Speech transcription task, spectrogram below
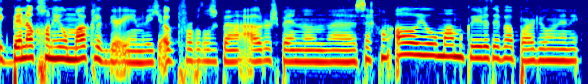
ik ben ook gewoon heel makkelijk erin. Weet je, ook bijvoorbeeld als ik bij mijn ouders ben, dan eh, zeg ik gewoon: Oh joh, mam, kun je dat even apart doen? En ik,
